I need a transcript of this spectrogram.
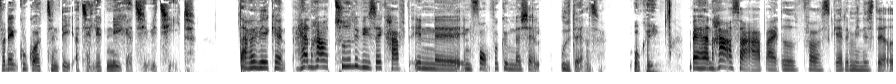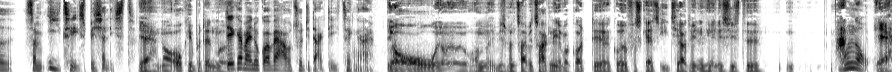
For den kunne godt tendere til lidt negativitet. Der vil vi ikke hen. Han har tydeligvis ikke haft en, øh, en form for gymnasial uddannelse. Okay. Men han har så arbejdet for Skatteministeriet som IT-specialist. Ja, nå, okay på den måde. Det kan man jo godt være autodidakt i, tænker jeg. Jo, jo, jo, jo. Om, hvis man tager betragtning af, hvor godt det er gået for Skats IT-afdeling her i de sidste... Mange år. Ja,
